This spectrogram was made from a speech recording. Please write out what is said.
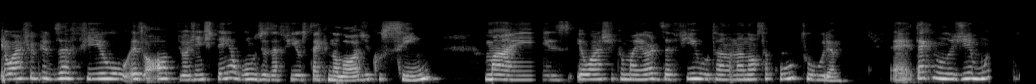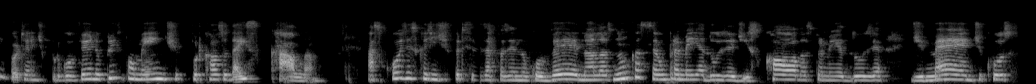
eu acho que o desafio, é óbvio, a gente tem alguns desafios tecnológicos, sim, mas eu acho que o maior desafio está na nossa cultura. É, tecnologia é muito importante para o governo, principalmente por causa da escala. As coisas que a gente precisa fazer no governo, elas nunca são para meia dúzia de escolas, para meia dúzia de médicos,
